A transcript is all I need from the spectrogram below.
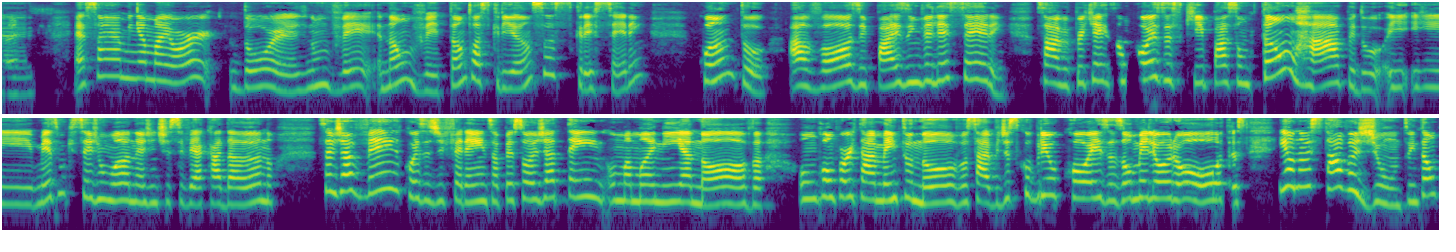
né? É. Essa é a minha maior dor, não ver, não ver tanto as crianças crescerem quanto avós e pais envelhecerem, sabe? Porque são coisas que passam tão rápido e, e mesmo que seja um ano e a gente se vê a cada ano, você já vê coisas diferentes, a pessoa já tem uma mania nova, um comportamento novo, sabe? Descobriu coisas ou melhorou outras. E eu não estava junto. Então,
